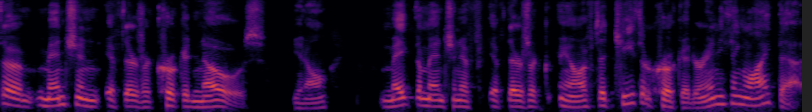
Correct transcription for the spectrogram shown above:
the mention if there's a crooked nose you know. Make the mention if if there's a you know if the teeth are crooked or anything like that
